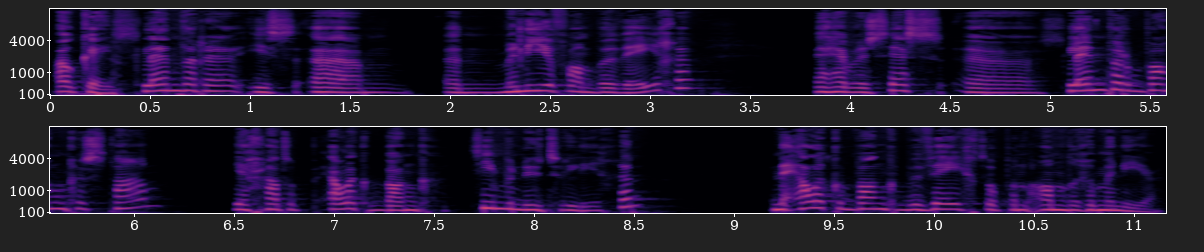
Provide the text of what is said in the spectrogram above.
Oké, slenderen is ehm, een manier van bewegen. We hebben zes eh, slenderbanken staan. Je gaat op elke bank 10 minuten liggen. En elke bank beweegt op een andere manier.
